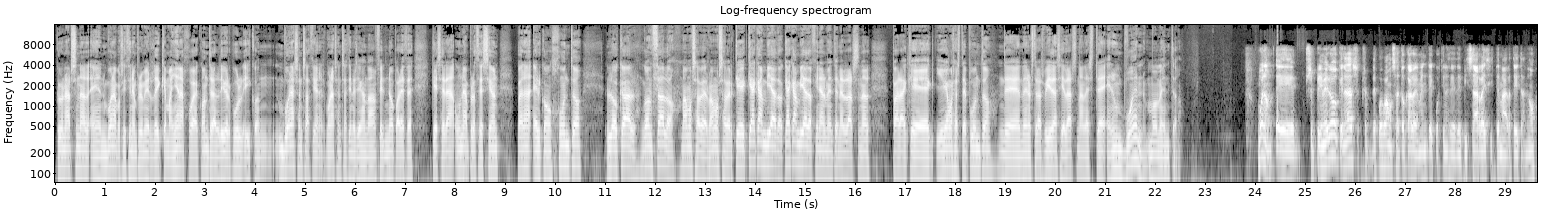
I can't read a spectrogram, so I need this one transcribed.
con un Arsenal en buena posición en Premier League que mañana juega contra el Liverpool y con buenas sensaciones, buenas sensaciones llegando a Anfield. No parece que será una procesión para el conjunto local. Gonzalo, vamos a ver, vamos a ver, ¿qué, ha cambiado? ¿Qué ha cambiado finalmente en el Arsenal para que lleguemos a este punto de, nuestras vidas y el Arsenal esté en un buen momento? Bueno, eh, primero que nada, después vamos a tocar obviamente cuestiones de, pizarra y sistema Arteta, ¿no?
